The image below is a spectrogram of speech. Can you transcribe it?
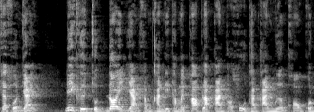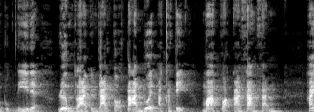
ซะส่วนใหญ่ นี่คือจุดด้อยอย่างสำคัญที่ทำให้ภาพลักษณ์การต่อสู้ทางการเมืองของคนกลุ่มนี้เนี่ยเริ่มกลายเป็นการต่อต้านด้วยอคติมากกว่าการสร้างสรรค์ ให้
